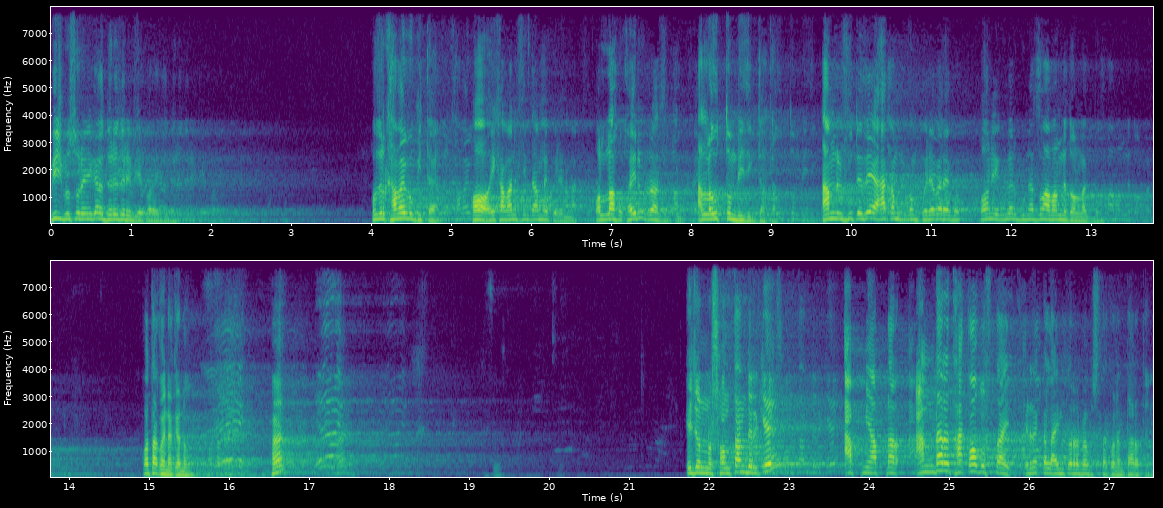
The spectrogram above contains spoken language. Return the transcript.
বিশ বছর হয়ে গেলে ধরে ধরে বিয়ে করাই দিবে। হুজুর খাবাইবো কিতা? হ, এই খাবারের চিন্তা আপনি করেন না। আল্লাহ খাইরুর রাজিকিন। আল্লাহ উত্তম রিজিক দাতা। আমনের ফুতে যে আকাম কুকাম করে বেড়াইবো, তখন এগুলোর গুণা তো আমার দল লাগবো। কথা কয় না কেন? হ্যাঁ? এই জন্য সন্তানদেরকে আপনি আপনার আন্ডারে থাকা অবস্থায় এটা একটা লাইন করার ব্যবস্থা করেন তাড়াতাড়ি।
